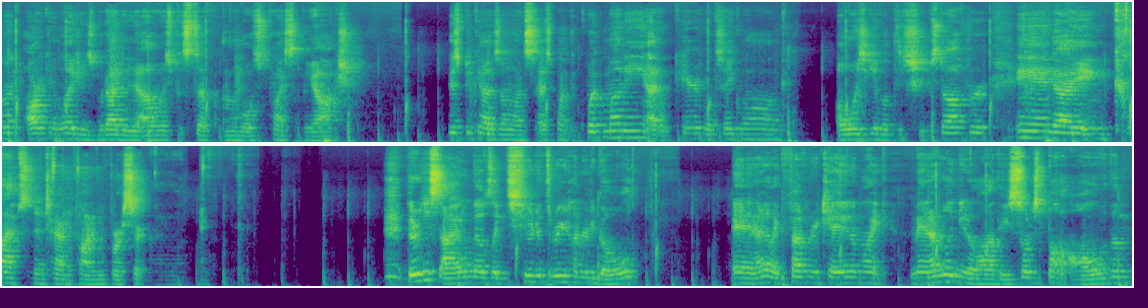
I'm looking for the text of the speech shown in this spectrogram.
when Arcane Legends, what I did, I always put stuff on the lowest price on the auction. Just because I want, I just want the quick money, I don't care, it'll take long. Always give up the cheapest offer, and I collapse an entire economy for a certain item. There's this item that was like two to three hundred gold, and I had like 500k, and I'm like, man, I really need a lot of these, so I just bought all of them.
